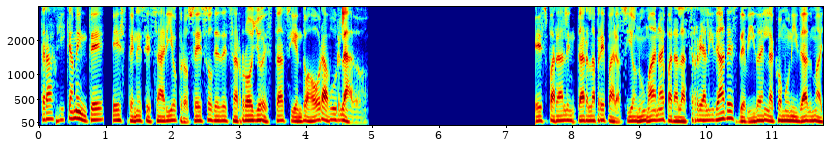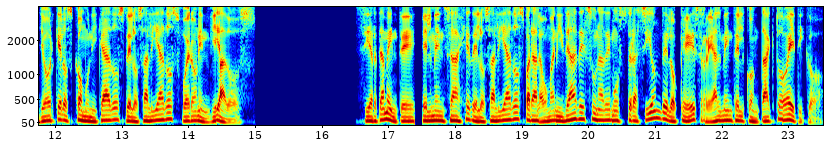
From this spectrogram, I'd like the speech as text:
Trágicamente, este necesario proceso de desarrollo está siendo ahora burlado. Es para alentar la preparación humana para las realidades de vida en la comunidad mayor que los comunicados de los aliados fueron enviados. Ciertamente, el mensaje de los aliados para la humanidad es una demostración de lo que es realmente el contacto ético.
